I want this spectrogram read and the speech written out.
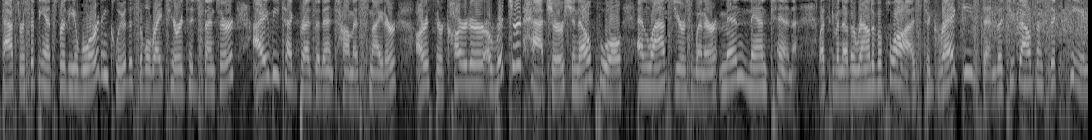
Past recipients for the award include the Civil Rights Heritage Center, Ivy Tech President Thomas Snyder, Arthur Carter, Richard Hatcher, Chanel Poole, and last year's winner, Min Mantin. Let's give another round of applause to Greg Easton, the 2016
